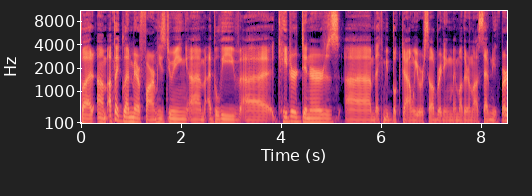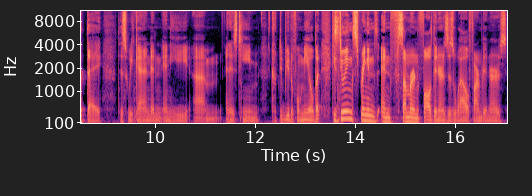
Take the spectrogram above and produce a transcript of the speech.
But um, up at Glenmere Farm, he's doing, um, I believe, uh, catered dinners um, that can be booked out. We were celebrating my mother in law's 70th birthday this weekend, and, and he um, and his team cooked a beautiful meal. But he's doing spring and, and summer and fall dinners as well, farm dinners.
